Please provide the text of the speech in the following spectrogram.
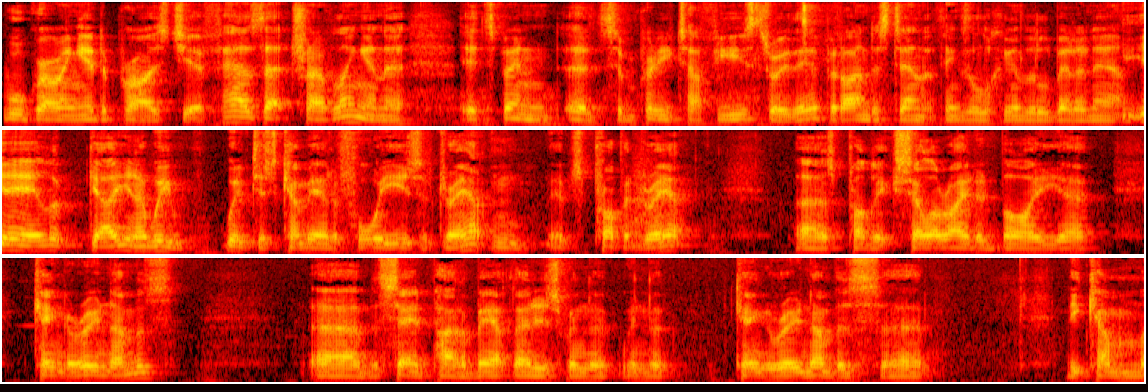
wool growing enterprise, Geoff. How's that travelling? And uh, it's been uh, some pretty tough years through there, but I understand that things are looking a little better now. Yeah. Look, uh, you know, we we've just come out of four years of drought, and it's proper drought. Uh, it's probably accelerated by uh, kangaroo numbers. Um, the sad part about that is when the when the kangaroo numbers become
